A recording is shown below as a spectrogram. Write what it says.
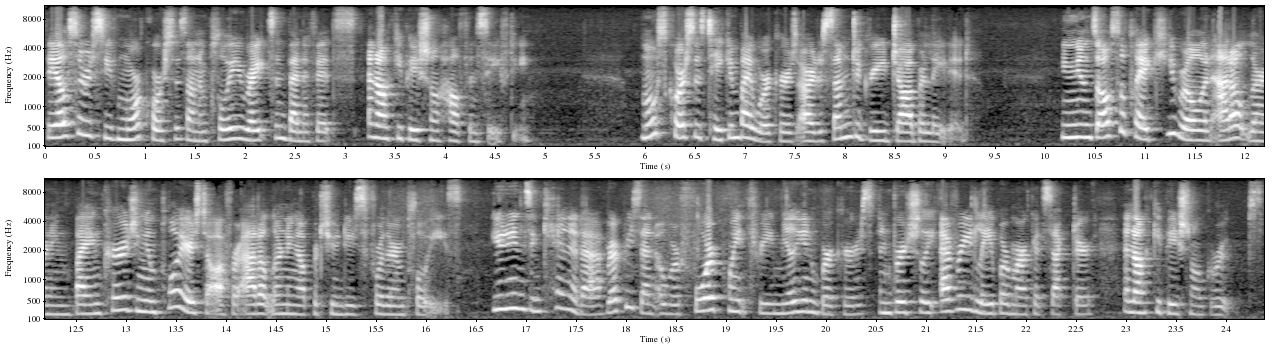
They also receive more courses on employee rights and benefits and occupational health and safety. Most courses taken by workers are to some degree job related. Unions also play a key role in adult learning by encouraging employers to offer adult learning opportunities for their employees. Unions in Canada represent over 4.3 million workers in virtually every labour market sector and occupational groups.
